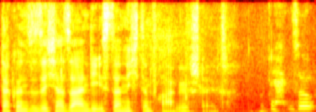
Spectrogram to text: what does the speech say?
da können Sie sicher sein, die ist da nicht in Frage gestellt. Ja, so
